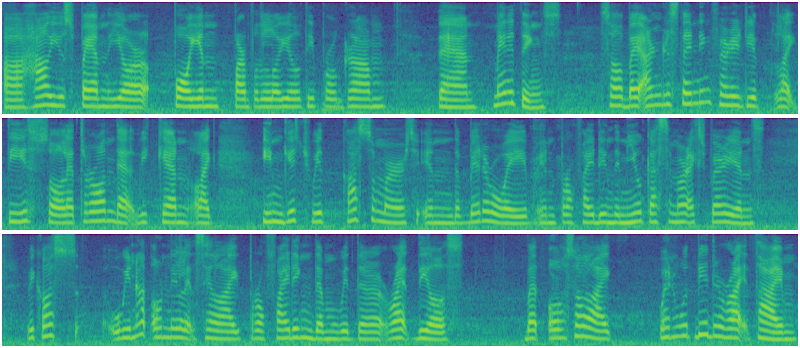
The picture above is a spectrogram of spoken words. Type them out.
uh, how you spend your point part of the loyalty program, then many things. So by understanding very deep like this, so later on that we can like engage with customers in the better way in providing the new customer experience. Because we not only let's say like providing them with the right deals but also like when would be the right time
